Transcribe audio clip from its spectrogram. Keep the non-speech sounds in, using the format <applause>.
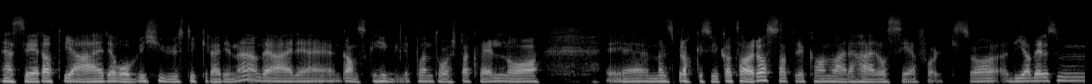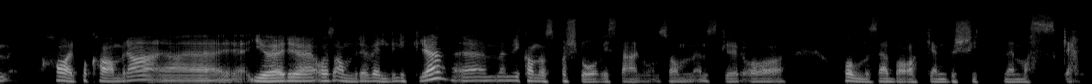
Jeg ser at vi er over 20 stykker her inne, og det er ganske hyggelig på en torsdag kveld nå Eh, mens brakkesyka tar oss, at vi kan være her og se folk. Så de av dere som har på kamera, eh, gjør oss andre veldig lykkelige. Eh, men vi kan også forstå hvis det er noen som ønsker å holde seg bak en beskyttende maske.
